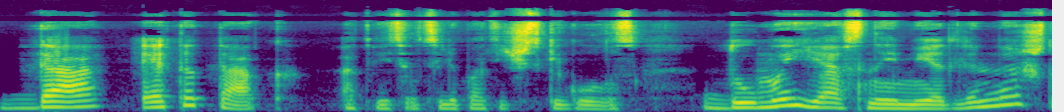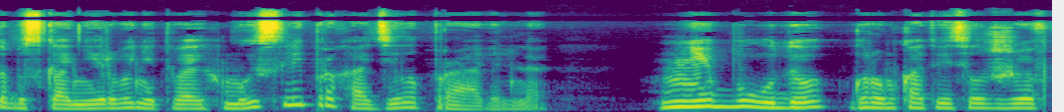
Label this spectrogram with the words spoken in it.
«Да, это так», — ответил телепатический голос. «Думай ясно и медленно, чтобы сканирование твоих мыслей проходило правильно». «Не буду», — громко ответил Джефф.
